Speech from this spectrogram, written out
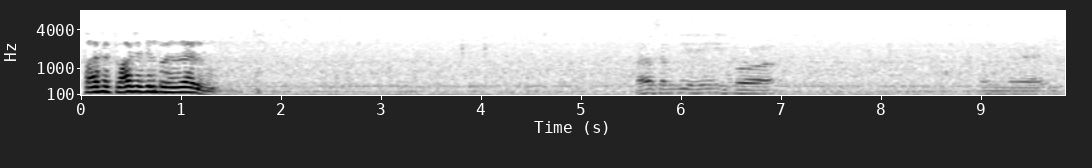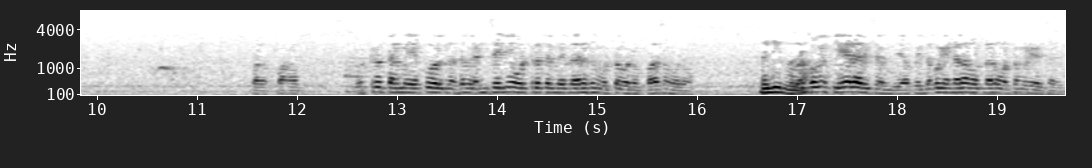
பாச பாசத்தின் தான் இருக்கும். அதான் இப்போ உம், ப- ப- ஒற்றுத்தன்மை எப்போ இருந்தா சாமி ரெண்டு சைட்லயும் ஒற்றுத்தன்மை இருந்தாலும் ஒட்ட வரும் பாசம் வரும். ஒரு பக்கம் கிளியரா இருக்கு சாமி அப்ப இந்த பக்கம் என்னதான் ஒட்டாலும் ஒட்ட முடியாது சாமி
